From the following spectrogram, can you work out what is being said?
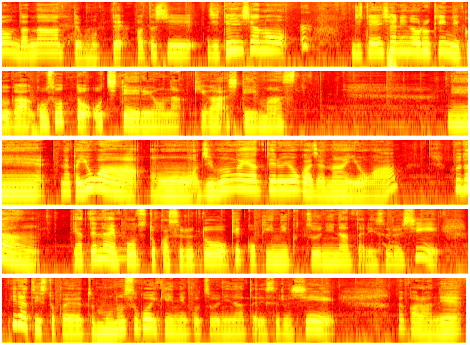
うんだなって思って私自転車の自転車に乗る筋肉がごそっと落ちているような気がしています。ねなんかヨガも自分がやってるヨガじゃないヨガ。普段やってないポーズとかすると結構筋肉痛になったりするしピラティスとかやるとものすごい筋肉痛になったりするしだからね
